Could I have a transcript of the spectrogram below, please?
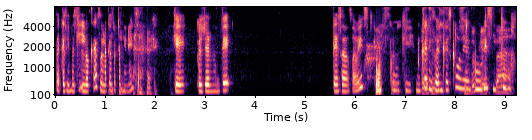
vacaciones locas o locas vacaciones, que pues realmente pesa, ¿sabes? Como que nunca le salga, es como de "Ay, siento que pobrecito. esta,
